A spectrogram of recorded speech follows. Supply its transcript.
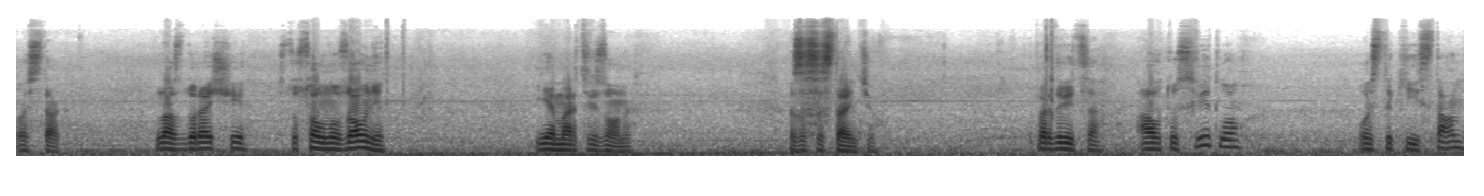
Ось так. У нас, до речі, стосовно зовні є мертві зони з асистентів. Тепер дивіться, автосвітло, ось такий стан.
